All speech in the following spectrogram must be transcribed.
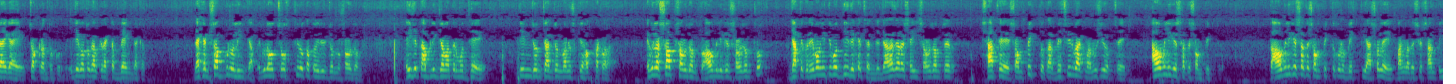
জায়গায় চক্রান্ত করবে। এই যে গতকালকের একটা ব্যাংক ডাকাত দেখেন, সবগুলো লিঙ্ক আপ এগুলো হচ্ছে অস্থিরতা তৈরির জন্য ষড়যন্ত্র। এই যে তাবলিক জামাতের মধ্যে তিনজন, চারজন মানুষকে হত্যা করা, এগুলো সব ষড়যন্ত্র, আওয়ামী লীগের ষড়যন্ত্র, যাতে করে এবং ইতিমধ্যেই দেখেছেন যে যারা যারা সেই ষড়যন্ত্রের সাথে সম্পৃক্ত, তার বেশিরভাগ মানুষই হচ্ছে আওয়ামী লীগের সাথে সম্পৃক্ত। তো আওয়ামী লীগের সাথে সম্পৃক্ত কোনো ব্যক্তি আসলে বাংলাদেশের শান্তি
